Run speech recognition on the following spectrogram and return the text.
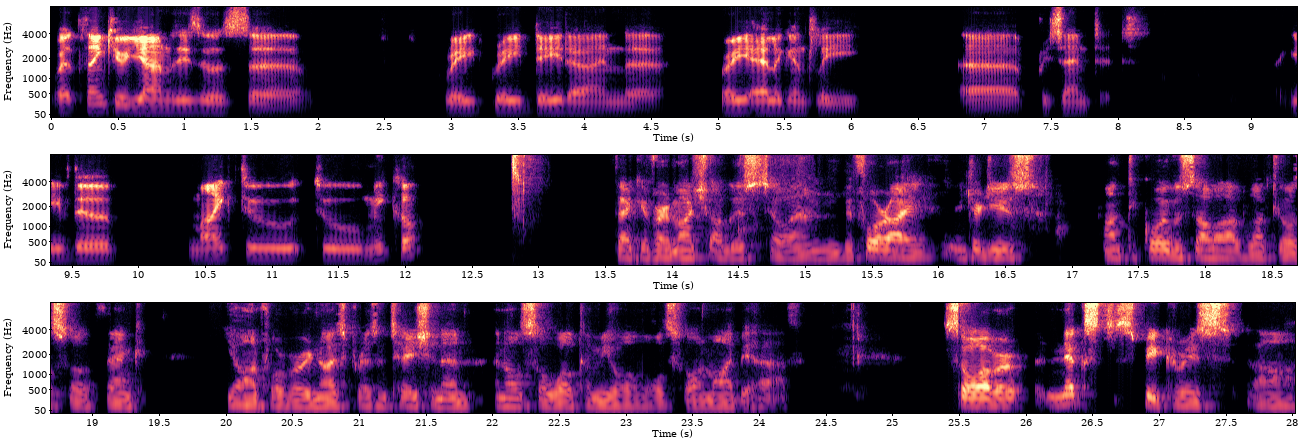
Well, thank you, Jan. This was uh, great, great data and uh, very elegantly uh, presented. I give the mic to, to Mikko. Thank you very much, Augusto. And before I introduce Antti Koivusalo, I would like to also thank Jan for a very nice presentation and, and also welcome you all also on my behalf. So our next speaker is uh,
